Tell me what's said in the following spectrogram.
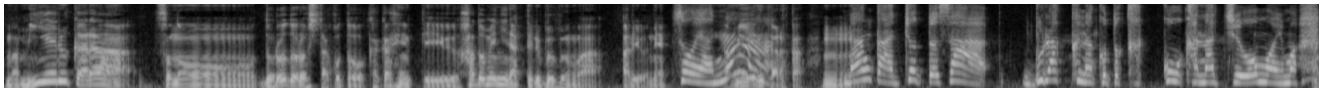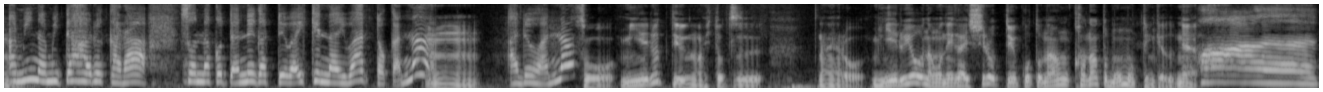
まあ見えるから、その、ドロドロしたことを書かへんっていう歯止めになってる部分はあるよね。そうやな。あ見えるからか。うん。なんかちょっとさ、ブラックなこと書こうかなっちゅう思いも、あ、みんな見てはるから、そんなことは願ってはいけないわ、とかな。うん。あるわな。そう。見えるっていうのは一つ、なんやろ見えるようなお願いしろっていうことなんかなとも思ってんけどね。はあ、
